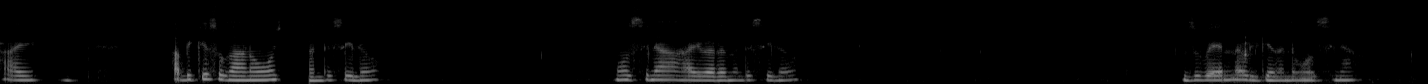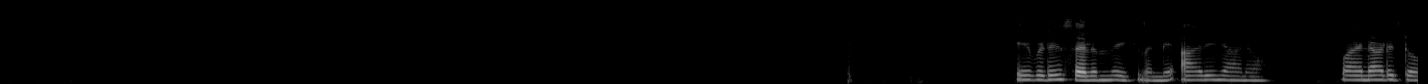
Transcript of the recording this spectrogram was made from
ഹായ് അബിക്ക് സുഖാണോ? ചോദിക്കുന്നുണ്ട് സിലോ? മൂസിന ഹായ് പറയുന്നുണ്ട് സിലു? ജുബേറിനെ വിളിക്കുന്നുണ്ട് മൂസിന. എവിടെ സ്ഥലം നയിക്കുന്നുണ്ട് ആര് ഞാനോ? വയനാട് കേട്ടോ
